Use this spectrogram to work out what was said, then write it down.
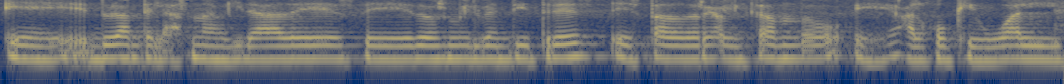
eh, durante las navidades de 2023 he estado realizando eh, algo que igual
